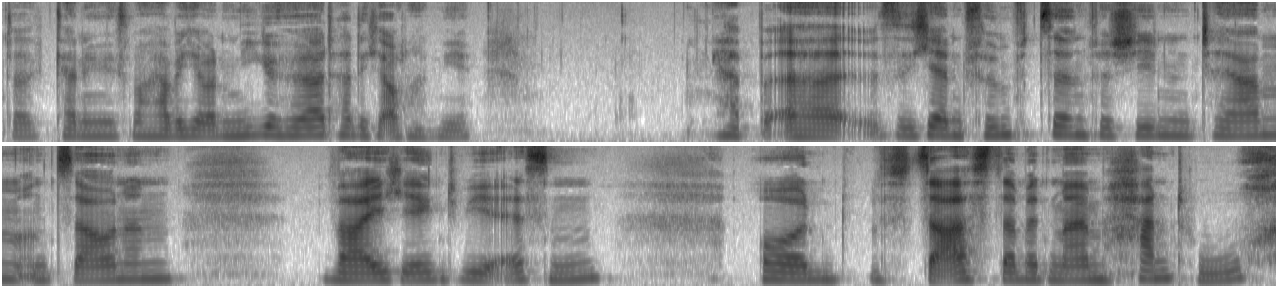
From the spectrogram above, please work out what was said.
da kann ich nichts machen. Habe ich aber nie gehört, hatte ich auch noch nie. Ich habe äh, sicher in 15 verschiedenen Thermen und Saunen war ich irgendwie essen und saß da mit meinem Handtuch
